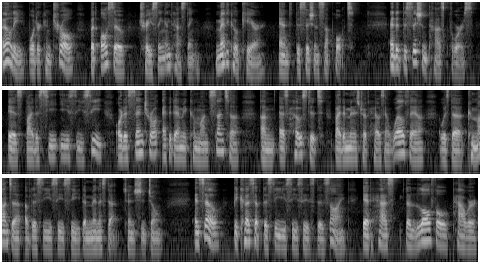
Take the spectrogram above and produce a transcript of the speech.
only border control, but also tracing and testing, medical care, and decision support. And the decision task force is by the CECC or the Central Epidemic Command Center um, as hosted by the Ministry of Health and Welfare with the commander of the CECC, the minister Chen Shizhong. And so, because of the CECC's design, it has the lawful power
